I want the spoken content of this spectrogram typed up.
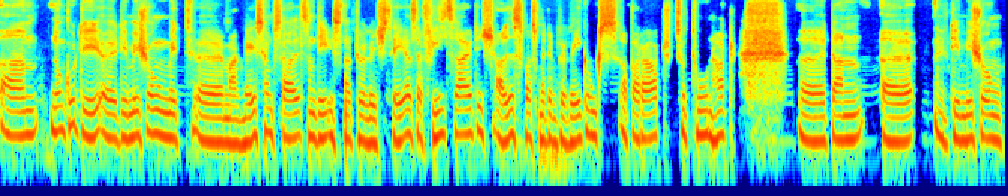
Ähm, nun gut, die, äh, die Mischung mit äh, Magnesiumsalzen, die ist natürlich sehr, sehr vielseitig. Alles, was mit dem Bewegungsapparat zu tun hat. Dann die Mischung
